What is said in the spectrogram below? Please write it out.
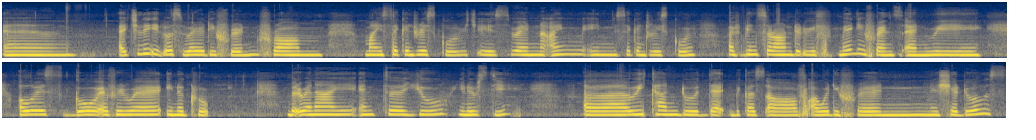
and actually, it was very different from my secondary school, which is when I'm in secondary school. I've been surrounded with many friends, and we always go everywhere in a group. But when I enter U university, uh, we can't do that because of our different schedules,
